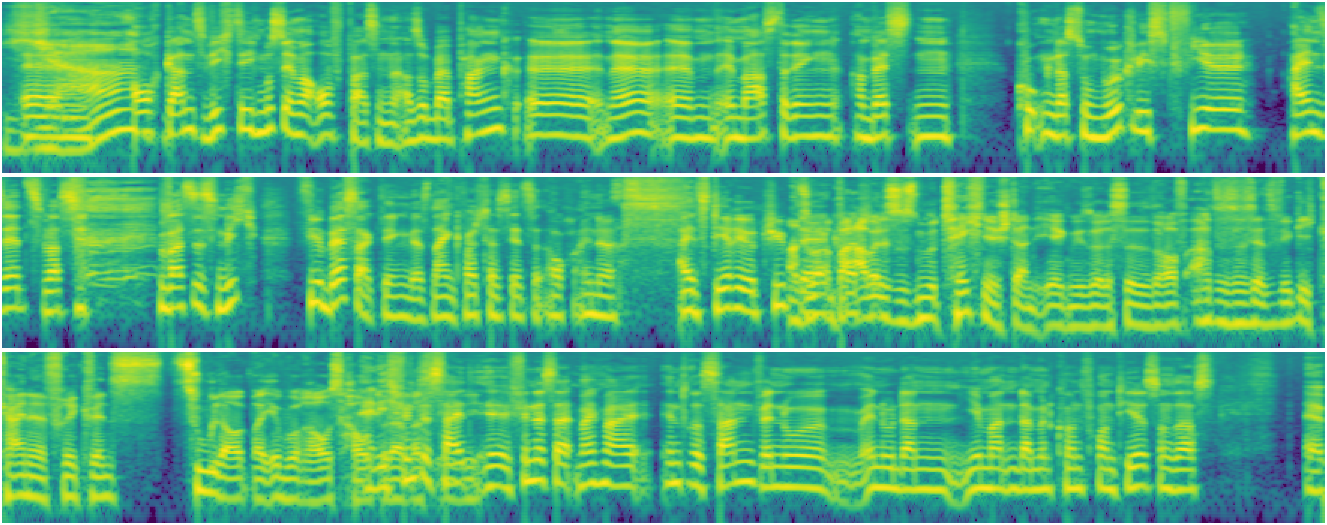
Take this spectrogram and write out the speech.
Ja. Ähm, auch ganz wichtig, musst du immer aufpassen. Also bei Punk äh, ne, ähm, im Mastering am besten gucken, dass du möglichst viel einsetzt, was, was es nicht viel besser klingen lässt. Nein, Quatsch, das ist jetzt auch eine, ein Stereotyp. also der Quatsch bearbeitest ist. nur technisch dann irgendwie so, dass du darauf achtest, dass jetzt wirklich keine Frequenz zu laut mal irgendwo raushaut. Ich finde es halt, äh, ich finde es halt manchmal interessant, wenn du, wenn du dann jemanden damit konfrontierst und sagst, äh,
